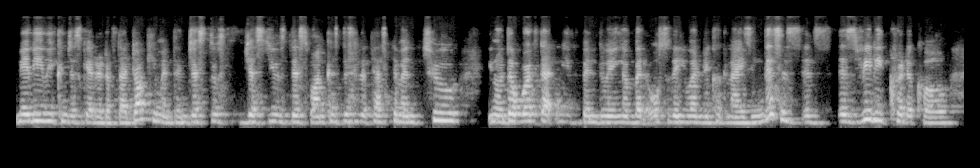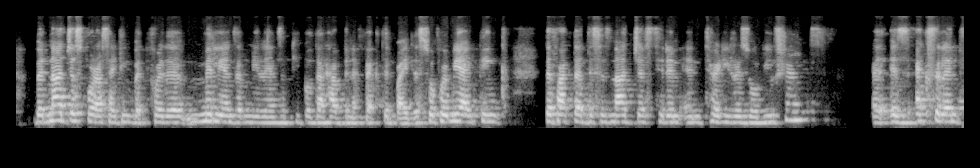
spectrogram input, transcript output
maybe we can just get rid of that document and just just use this one because this is a testament to you know the work that we've been doing but also the UN recognizing this is, is is really critical but not just for us I think but for the millions and millions of people that have been affected by this so for me I think the fact that this is not just hidden in 30 resolutions is excellent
